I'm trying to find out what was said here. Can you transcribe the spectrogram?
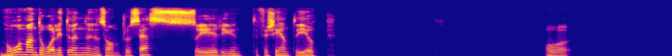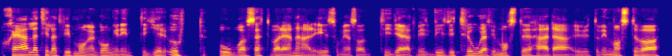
Mår man dåligt under en sån process så är det ju inte för sent att ge upp. Och Skälet till att vi många gånger inte ger upp, oavsett vad det än är, är som jag sa tidigare, att vi, vi, vi tror att vi måste härda ut och vi måste vara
